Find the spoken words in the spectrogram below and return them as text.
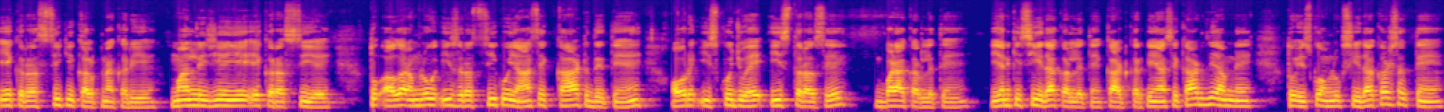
एक रस्सी की कल्पना करिए। मान लीजिए ये एक रस्सी है। तो अगर हम लोग इस रस्सी को यहाँ से काट देते हैं और इसको जो है इस तरह से बड़ा कर लेते हैं, यानी कि सीधा कर लेते हैं, काट करके यहाँ से काट दिया हमने तो इसको हम लोग सीधा कर सकते हैं।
